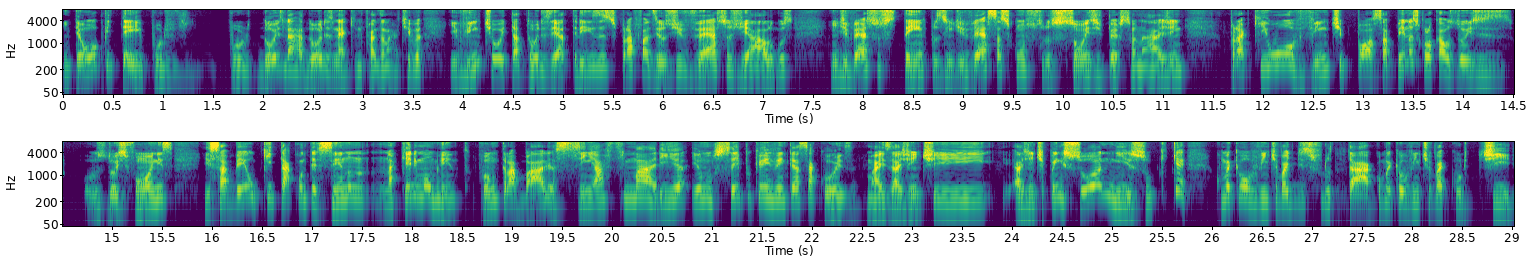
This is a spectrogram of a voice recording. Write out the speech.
Então eu optei por por dois narradores, né, que faz a narrativa, e 28 atores e atrizes para fazer os diversos diálogos em diversos tempos, em diversas construções de personagem, para que o ouvinte possa apenas colocar os dois os dois fones e saber o que está acontecendo naquele momento. Foi um trabalho assim, af Maria, eu não sei porque eu inventei essa coisa, mas a gente a gente pensou nisso. O que, que é, como é que o ouvinte vai desfrutar? Como é que o ouvinte vai curtir?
